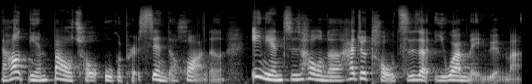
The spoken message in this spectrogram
然后年报酬五个 percent 的话呢，一年之后呢，他就投资了一万美元嘛，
